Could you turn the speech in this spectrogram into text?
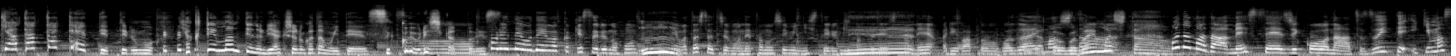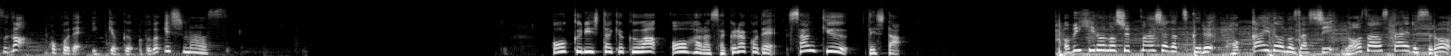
キ当たったって！って言ってるもう100点満点のリアクションの方もいてすっごい嬉しかったです。これねお電話かけするの本当にね、うん。私たちもね楽しみにしてる企画でしたね。ありがとうござありがいました。とうございました。まだまだメッセージコーナー続いていきますがここで一曲お届けします。お送りした曲は大原櫻子でサンキューでした帯広の出版社が作る北海道の雑誌「ノーザンスタイルスロー」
